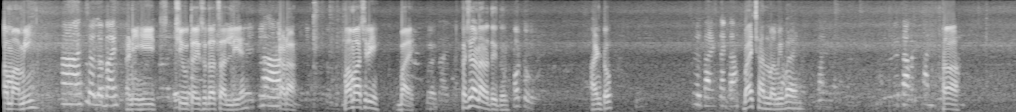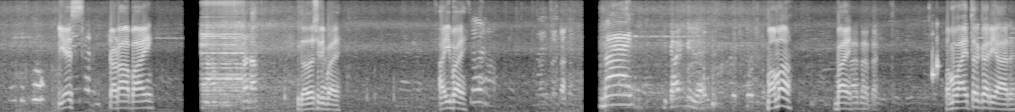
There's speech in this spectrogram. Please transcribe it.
मामी. हाँ चलो बाय. आणि ही चिवताई सुद्धा चालली आहे. टाडा मामा श्री बाय. कशी जाणार आता इथून? आणतो. चल बाय टाटा. बाय छान मामी बाय. हा. Yes tada bye. Dadashri bye. आई बाय. बाय. मामा बाय. मामा बाय तर कर यार.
